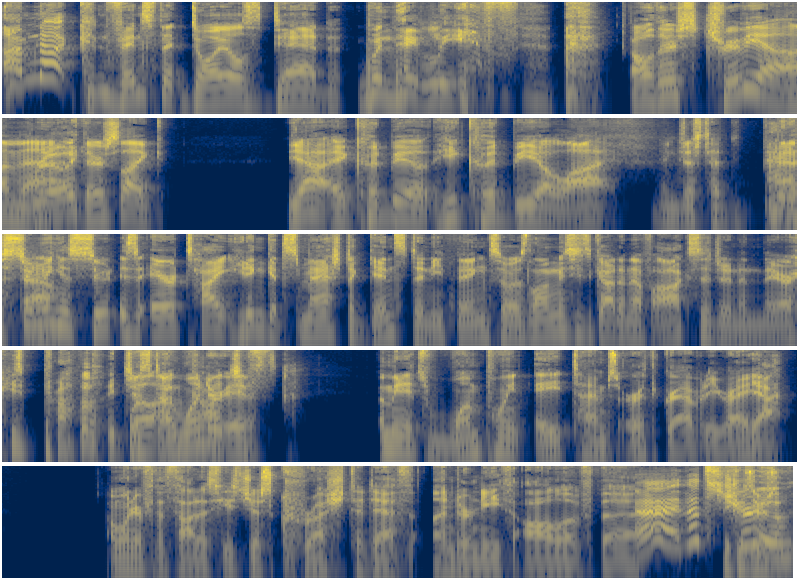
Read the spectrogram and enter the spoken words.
I'm not convinced that Doyle's dead when they leave. Oh, there's trivia on that. Really? There's like, yeah, it could be a, he could be alive and just had I mean, assuming out. his suit is airtight, he didn't get smashed against anything. So as long as he's got enough oxygen in there, he's probably just. well, I wonder if. I mean, it's 1.8 times Earth gravity, right? Yeah. I wonder if the thought is he's just crushed to death underneath all of the. Ah, that's true. there's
